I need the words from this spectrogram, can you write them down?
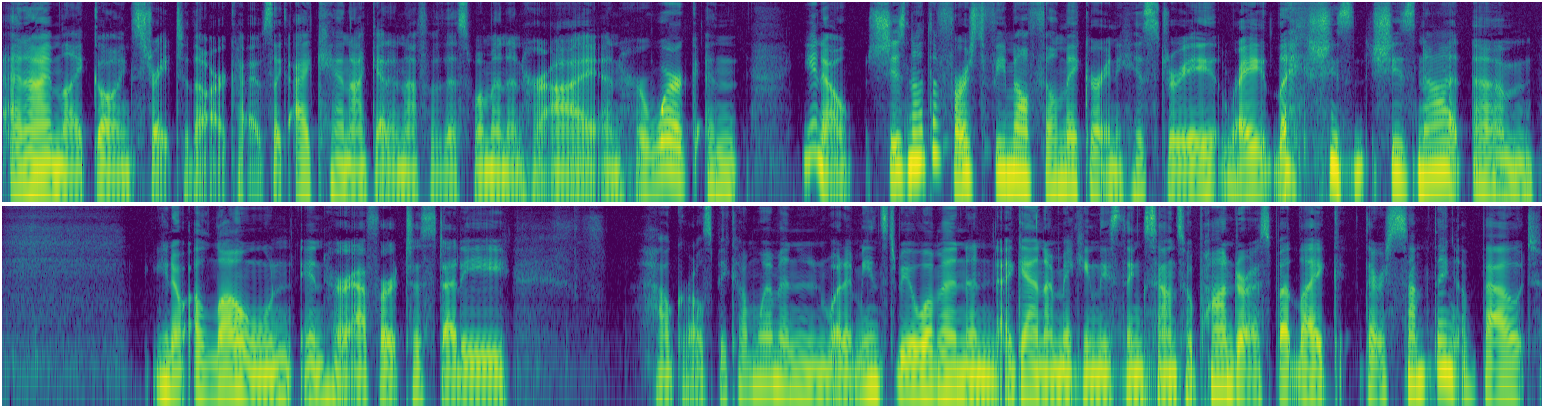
and I'm like going straight to the archives. Like I cannot get enough of this woman and her eye and her work. And you know, she's not the first female filmmaker in history, right? Like she's she's not, um, you know, alone in her effort to study how girls become women and what it means to be a woman. And again, I'm making these things sound so ponderous, but like there's something about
